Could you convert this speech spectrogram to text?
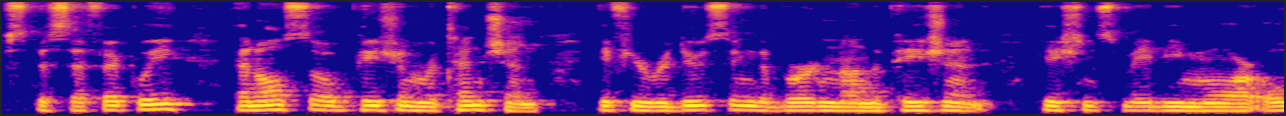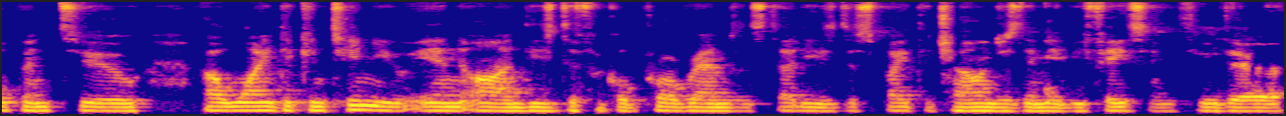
specifically, and also patient retention. If you're reducing the burden on the patient, patients may be more open to uh, wanting to continue in on these difficult programs and studies despite the challenges they may be facing through their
